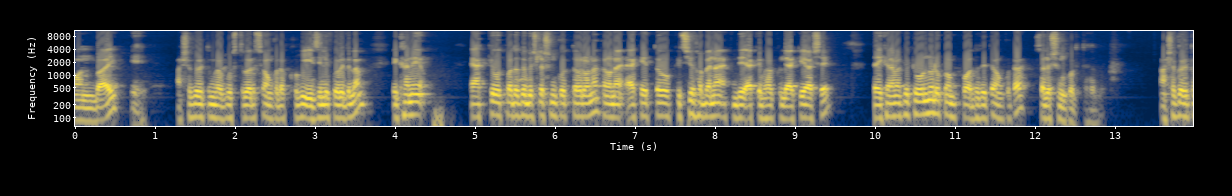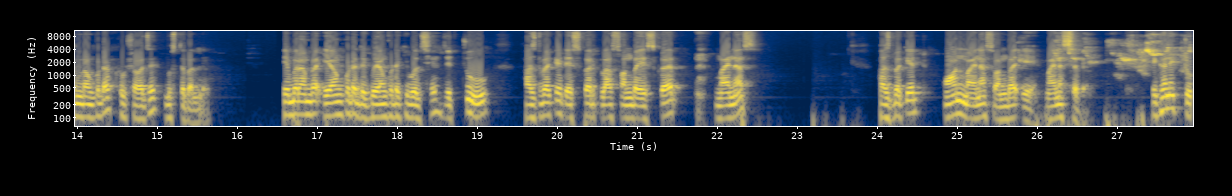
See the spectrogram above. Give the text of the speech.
one by a আশা করি তোমরা বুঝতে পেরেছ, অঙ্কটা খুবই ইজিলি করে দিলাম। এখানে এককে উৎপাদকে বিশ্লেষণ করতে হলো না কারণ একে তো কিছু হবে না এক ভাগ করলে একই আসে। তাই এখানে আমাকে একটু অন্যরকম পদ্ধতিতে অঙ্কটা সলিউশন করতে হবে। আশা করি তোমরা অঙ্কটা খুব সহজে বুঝতে পারলে। এবার আমরা এই অঙ্কটা দেখব। এই অঙ্কটা কি বলছে? যে two first bracket a square plus one by square minus first bracket one minus one by a minus seven এখানে একটু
